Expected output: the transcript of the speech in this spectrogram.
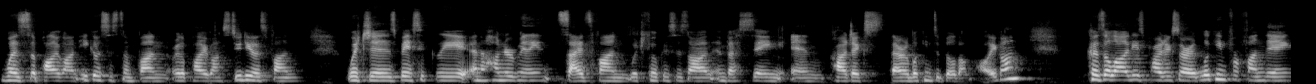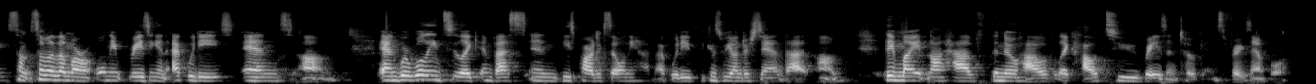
was the Polygon Ecosystem Fund or the Polygon Studios Fund, which is basically an 100 million size fund which focuses on investing in projects that are looking to build on Polygon because a lot of these projects are looking for funding. Some some of them are only raising in equities, and um, and we're willing to like invest in these projects that only have equity because we understand that um, they might not have the know-how of like how to raise in tokens, for example.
